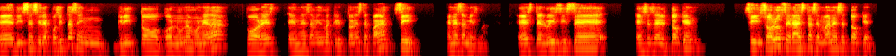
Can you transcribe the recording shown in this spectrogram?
Eh, dice, si depositas en Grito con una moneda, por en esa misma criptones te pagan. Sí, en esa misma. Este, Luis dice, ese es el token. Sí, solo será esta semana ese token.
